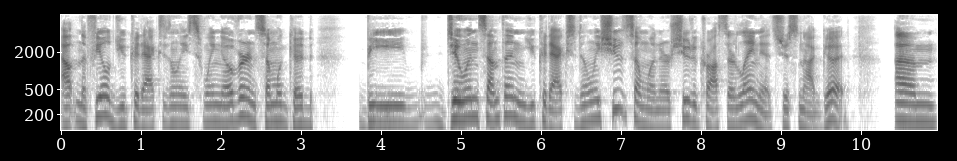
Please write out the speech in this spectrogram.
Out in the field you could accidentally swing over and someone could be doing something. You could accidentally shoot someone or shoot across their lane. It's just not good. Um,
